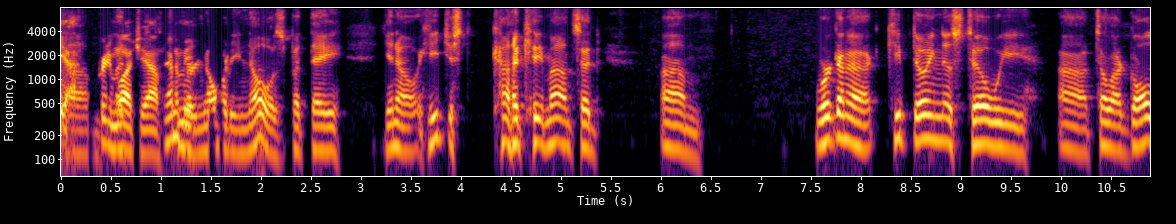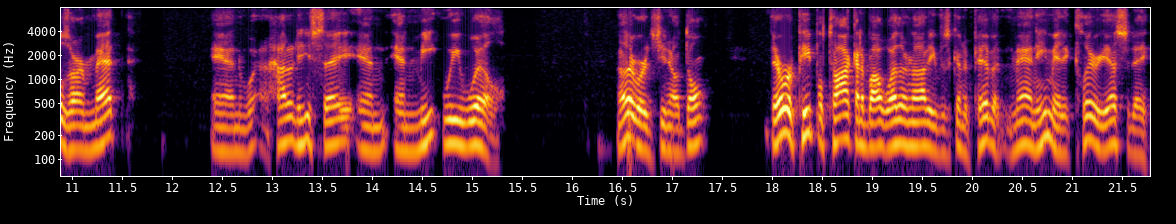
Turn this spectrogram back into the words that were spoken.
Yeah, Um, pretty much. Yeah. I mean, nobody knows, but they, you know, he just kind of came out and said, um, we're going to keep doing this till we, uh, till our goals are met. And wh- how did he say? And, and meet we will. In other words, you know, don't, there were people talking about whether or not he was going to pivot. Man, he made it clear yesterday.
